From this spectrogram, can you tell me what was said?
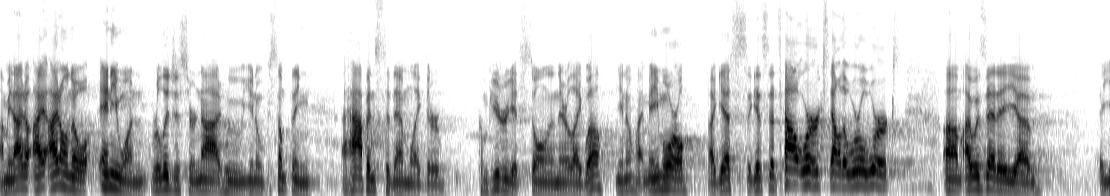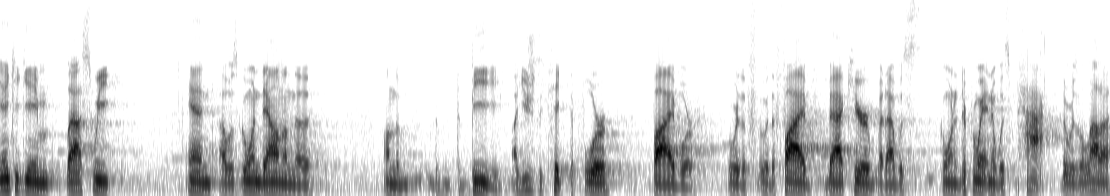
I mean, I don't, I, I don't know anyone, religious or not, who, you know, something happens to them, like their computer gets stolen, and they're like, well, you know, I'm amoral. I guess, I guess that's how it works, how the world works. Um, I was at a, uh, a Yankee game last week, and I was going down on the, on the, the, the B. I usually take the four, five, or, or, the, or the five back here, but I was going a different way, and it was packed. There was a lot of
